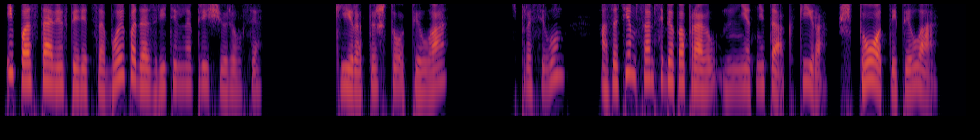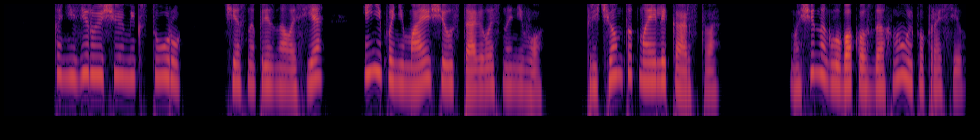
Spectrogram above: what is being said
и, поставив перед собой, подозрительно прищурился. «Кира, ты что, пила?» — спросил он, а затем сам себя поправил. «Нет, не так. Кира, что ты пила?» «Тонизирующую микстуру», — честно призналась я и непонимающе уставилась на него. «При чем тут мои лекарства?» Мужчина глубоко вздохнул и попросил.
